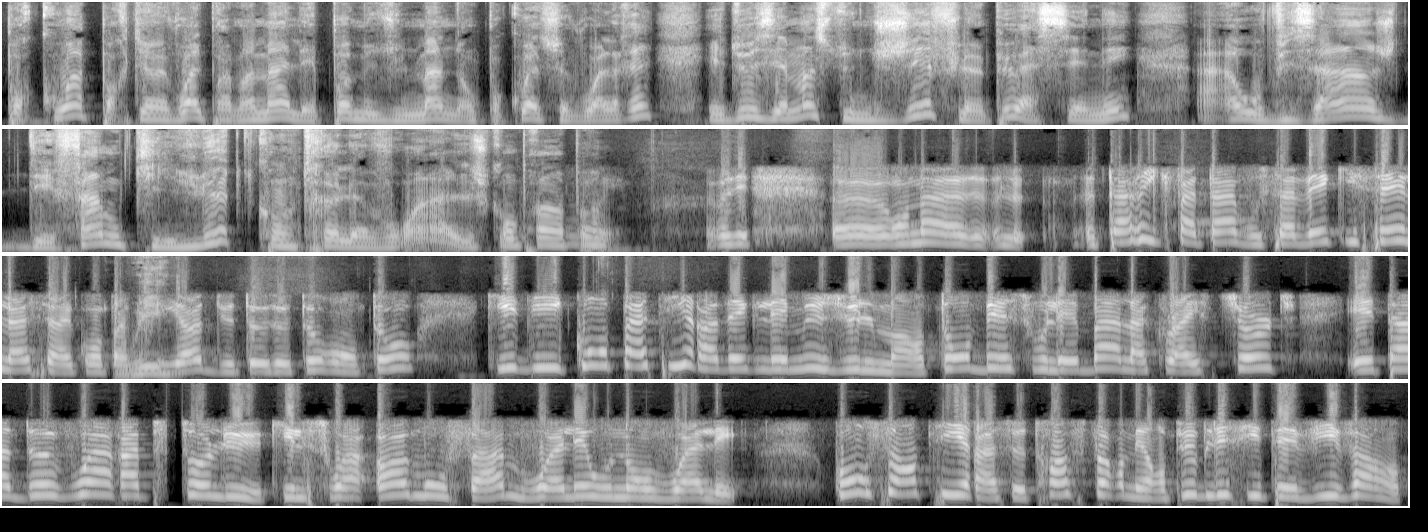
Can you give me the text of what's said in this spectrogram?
pourquoi porter un voile? Premièrement, elle n'est pas musulmane, donc pourquoi elle se voilerait? Et deuxièmement, c'est une gifle un peu assénée à- au visage des femmes qui luttent contre le voile. Je comprends pas. Oui. Euh, on a le, Tariq Fatah, vous savez qui c'est là, c'est un compatriote du, de Toronto, qui dit compatir avec les musulmans, tomber sous les balles à Christchurch est un devoir absolu, qu'ils soient hommes ou femmes, voilés ou non voilés. Consentir à se transformer en publicité vivante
